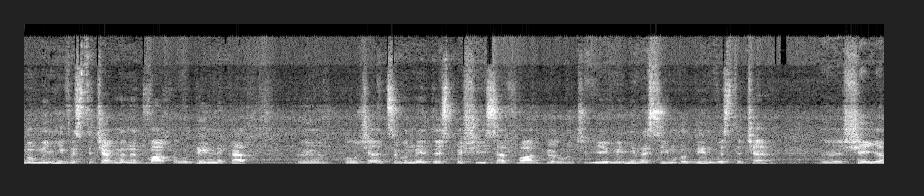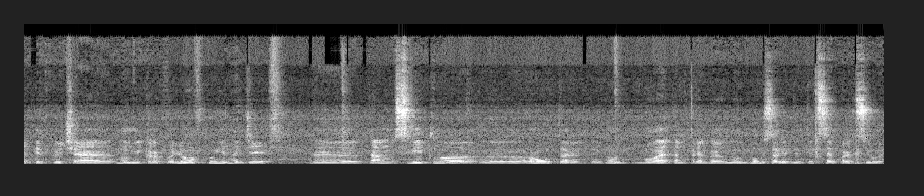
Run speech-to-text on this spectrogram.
ну, мені вистачає, в мене два холодильника, е, Получається, вони десь по 60 Вт беруть, і мені на 7 годин вистачає. Е, Ще я підключаю ну, мікрохвильовку іноді, е, там світло, е, роутер. Ну, буває, там треба ноутбук зарядити, все працює.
